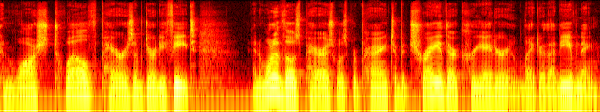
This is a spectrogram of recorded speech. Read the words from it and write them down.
and washed 12 pairs of dirty feet, and one of those pairs was preparing to betray their Creator later that evening.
